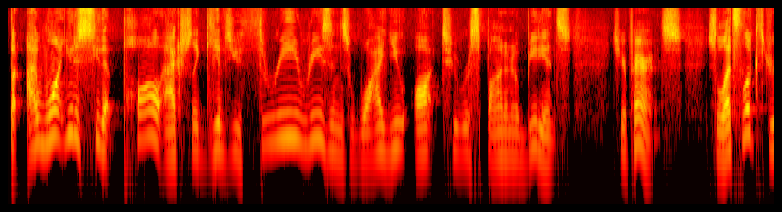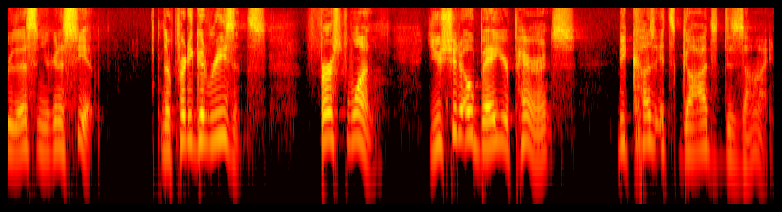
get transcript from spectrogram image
But I want you to see that Paul actually gives you three reasons why you ought to respond in obedience to your parents. So let's look through this and you're going to see it. They're pretty good reasons. First one, you should obey your parents because it's God's design.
